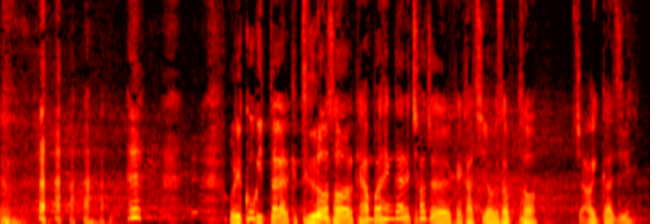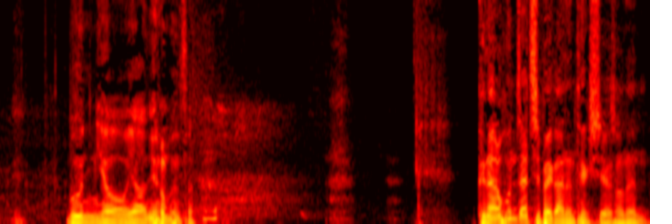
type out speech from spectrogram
우리 꼭 이따가 이렇게 들어서 이렇게 한번 행가리 쳐줘요. 이렇게 같이 여기서부터 저기까지. 문효연 이러면서. 그날 혼자 집에 가는 택시에서는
